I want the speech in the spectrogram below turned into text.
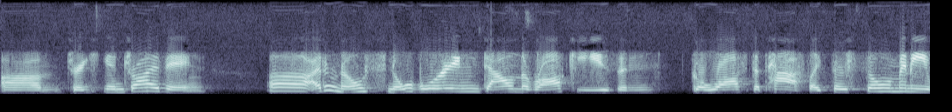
um, drinking and driving. Uh, I don't know, snowboarding down the Rockies and go off the path. Like there's so many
